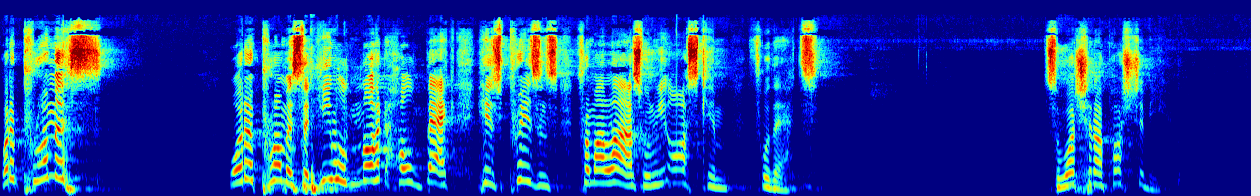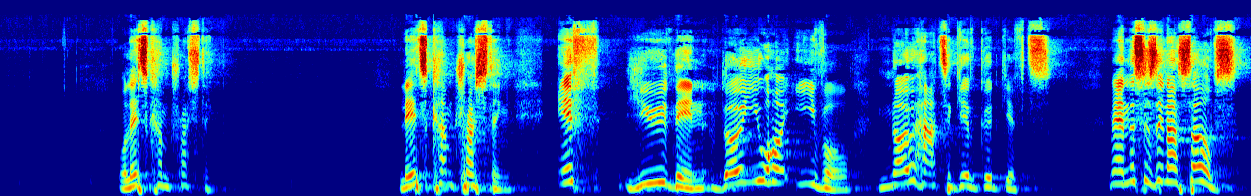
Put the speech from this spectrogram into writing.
What a promise! What a promise that He will not hold back His presence from our lives when we ask Him for that. So, what should our posture be? Well, let's come trusting. Let's come trusting. If you then, though you are evil, know how to give good gifts. Man, this is in ourselves.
